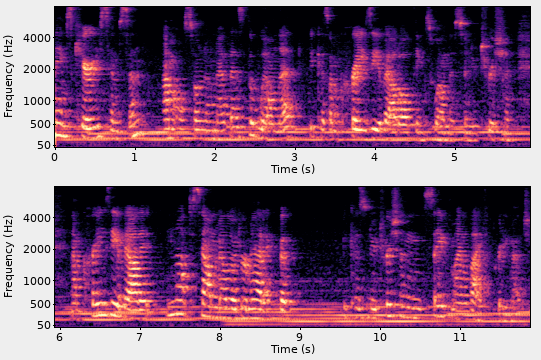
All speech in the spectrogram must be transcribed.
name's Carrie Simpson. I'm also known as the Well Nut because I'm crazy about all things wellness and nutrition. And I'm crazy about it, not to sound melodramatic, but because nutrition saved my life pretty much.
